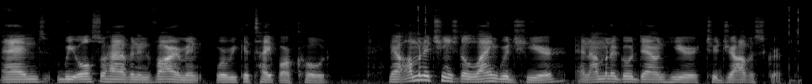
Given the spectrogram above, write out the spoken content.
and we also have an environment where we could type our code. Now I'm going to change the language here, and I'm going to go down here to JavaScript.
